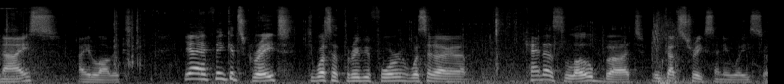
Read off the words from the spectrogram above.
now. Nice. I love it. Yeah, I think it's great. It was a 3 before. Was it a kind of slow, but we got streaks anyway, so...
